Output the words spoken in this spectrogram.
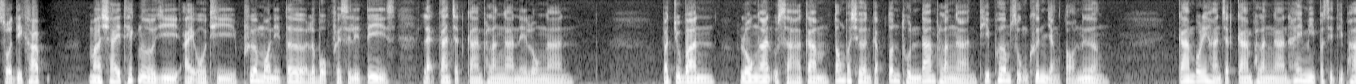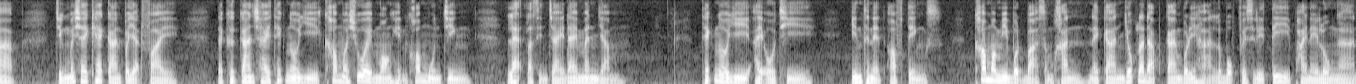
สวัสดีครับ มาใช้เทคโนโลยี IoT เพื่อมอนิเตอร์ระบบ Facilities และการจัดการพลังงานในโรงงาน ปัจจุบัน โรงงานอุตสาหกรรมต้องเผชิญกับต้นทุนด้านพลังงานที่เพิ่มสูงขึ้นอย่างต่อเนื่อง การบริหารจัดการพลังงานให้มีประสิทธิภาพ จึงไม่ใช่แค่การประหยัดไฟ แต่คือการใช้เทคโนโลยีเข้ามาช่วยมองเห็นข้อมูลจริง และตัดสินใจได้แม่นยำ เทคโนโลยี IoT Internet of Things เข้ามามีบทบาทสำคัญในการยกระดับการบริหารระบบ Facility ภายในโรงงาน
